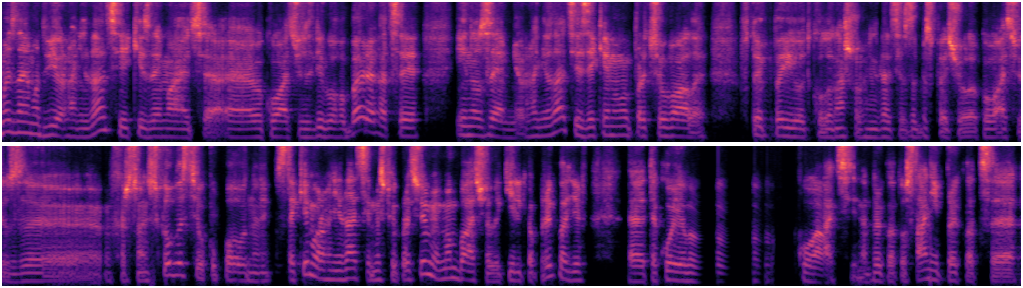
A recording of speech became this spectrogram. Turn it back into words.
Ми знаємо дві організації, які займаються е, евакуацією з лівого берега. Це іноземні організації, з якими ми працювали в той період, коли наша організація забезпечувала евакуацію з е, Херсонської області окупованої. З такими організаціями ми співпрацюємо. і Ми бачили кілька прикладів е, такої евакуації. Наприклад, останній приклад це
